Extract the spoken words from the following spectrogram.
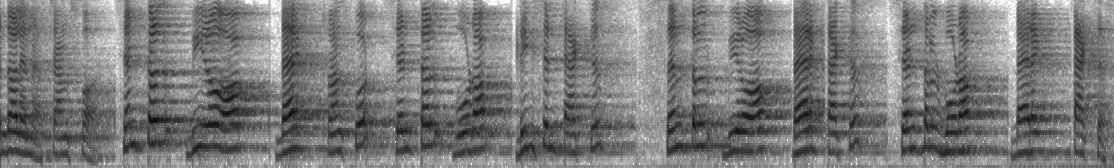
என்றால் என்ன? Stands for central bureau of direct transport central board of division taxes central bureau of direct taxes central board of direct taxes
